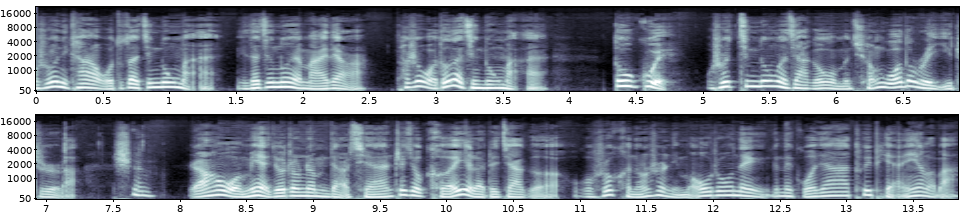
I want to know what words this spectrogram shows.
我说你看我都在京东买，你在京东也买点儿。他说我都在京东买，都贵。我说京东的价格我们全国都是一致的。是然后我们也就挣这么点钱，这就可以了。这价格，我说可能是你们欧洲那那国家忒便宜了吧？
